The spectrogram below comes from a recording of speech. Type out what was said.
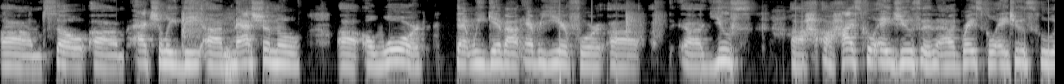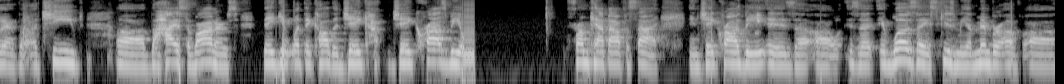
Um, so um, actually, the uh, national uh, award that we give out every year for uh, uh, youth, uh, high school age youth and grade school age youth who have achieved the highest of honors, they get what they call the J. J. Crosby Award from Kappa Alpha Psi, and Jay Crosby is a, uh, is a it was a excuse me a member of uh,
